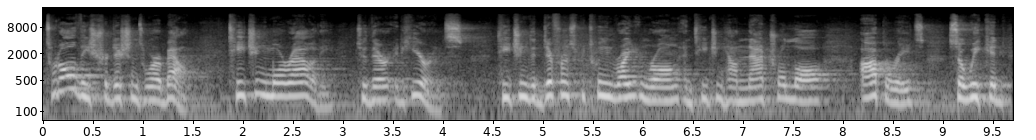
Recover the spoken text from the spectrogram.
it's what all these traditions were about teaching morality to their adherents, teaching the difference between right and wrong, and teaching how natural law operates so we could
